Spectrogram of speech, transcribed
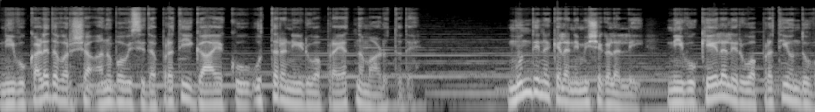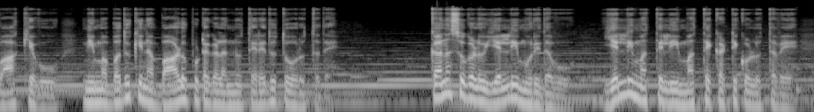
ನೀವು ಕಳೆದ ವರ್ಷ ಅನುಭವಿಸಿದ ಪ್ರತಿ ಗಾಯಕ್ಕೂ ಉತ್ತರ ನೀಡುವ ಪ್ರಯತ್ನ ಮಾಡುತ್ತದೆ. ಮುಂದಿನ ಕೆಲ ನಿಮಿಷಗಳಲ್ಲಿ ನೀವು ಕೇಳಲಿರುವ ಪ್ರತಿಯೊಂದು ವಾಕ್ಯವೂ ನಿಮ್ಮ ಬದುಕಿನ ಬಾಳುಪುಟಗಳನ್ನು ತೆರೆದು ತೋರುತ್ತದೆ. ಕನಸುಗಳು ಎಲ್ಲಿ ಮುರಿದವು, ಎಲ್ಲಿ ಮತ್ತೆಲ್ಲಿ ಮತ್ತೆ ಕಟ್ಟಿಕೊಳ್ಳುತ್ತವೆ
